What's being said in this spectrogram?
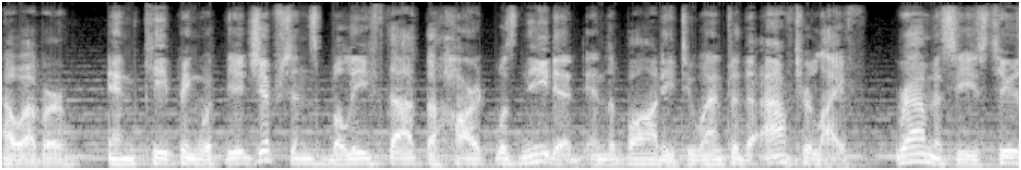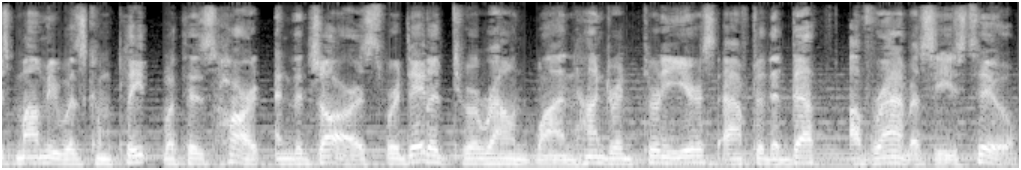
However, in keeping with the Egyptians' belief that the heart was needed in the body to enter the afterlife, Ramesses II's mummy was complete with his heart and the jars were dated to around 130 years after the death of Ramesses II.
